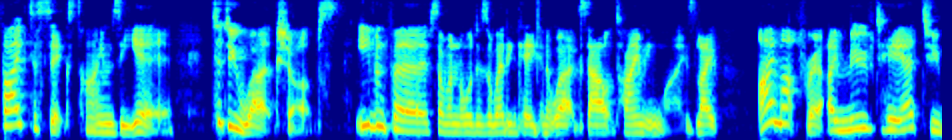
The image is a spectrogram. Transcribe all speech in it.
five to six times a year to do workshops, even for if someone orders a wedding cake and it works out timing wise. Like, I'm up for it. I moved here to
